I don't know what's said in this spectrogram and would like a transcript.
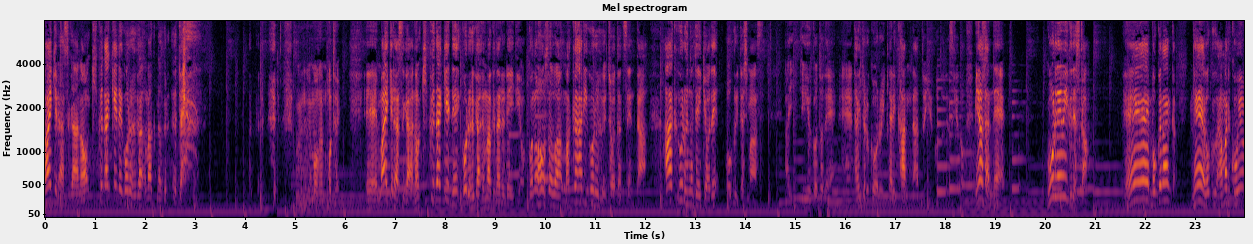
マイケル・ハスガーの聞くだけでゴルフが上手くなる、もう、もとい。えー、マイケル・ハスガーの聞くだけでゴルフが上手くなるレイディオ。この放送は幕張ゴルフ調達センター、アークゴルフの提供でお送りいたします。はい。ということで、えー、タイトルコールいきなり噛んだということですけど、皆さんね、ゴールデンウィークですか？えー、僕なんか、ね僕あまりこういう、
